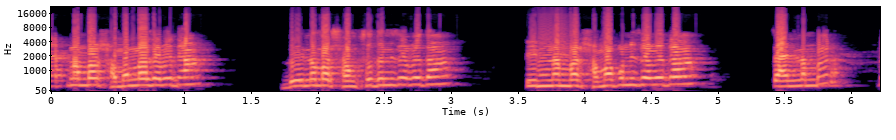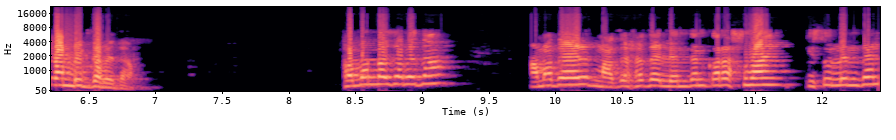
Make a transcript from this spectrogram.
এক নম্বর সমন্বয় জাবেদা দুই নম্বর সংশোধনী জাবেদা তিন নম্বর সমাপনী জাবেদা চার নম্বর প্রাম্বিক জাবেদা সমন্বয় জাবেদা আমাদের মাঝে সাথে লেনদেন করার সময় কিছু লেনদেন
